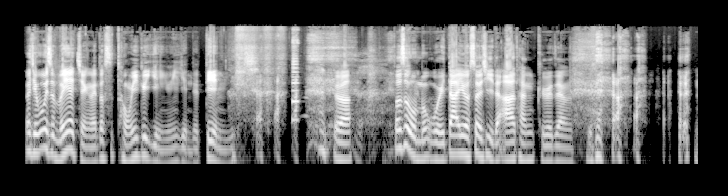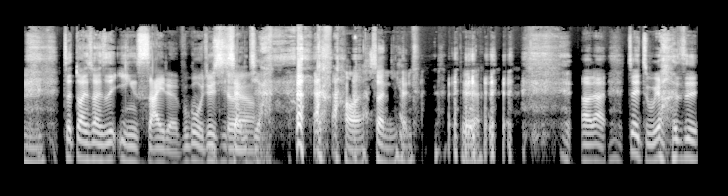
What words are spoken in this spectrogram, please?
而且为什么要讲的都是同一个演员演的电影？对吧？都是我们伟大又帅气的阿汤哥这样子。嗯，这段算是硬塞的，不过我就是想讲。好了，算你狠。对啊，好了，最主要是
